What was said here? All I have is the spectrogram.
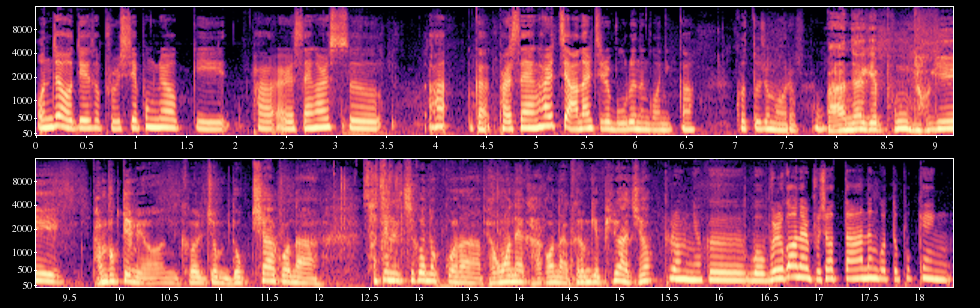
언제 어디에서 불시의 폭력이 발생할 수 하, 그러니까 발생할지 안 할지를 모르는 거니까 그것도 좀 어렵고. 만약에 폭력이 반복되면 그걸 좀 녹취하거나 사진을 찍어놓거나 병원에 가거나 그런 게 필요하죠? 그럼요. 그 뭐 물건을 부셨다 하는 것도 폭행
